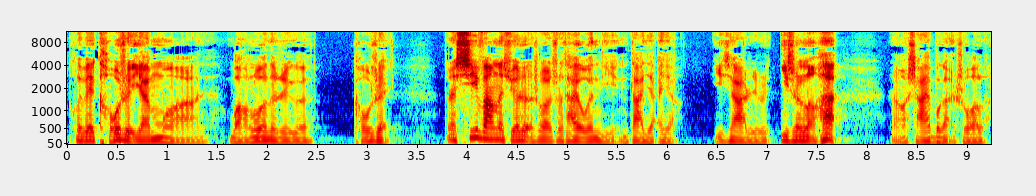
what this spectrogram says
会被口水淹没啊，网络的这个口水，但是西方的学者说说它有问题，大家哎呀一下子就是一身冷汗，然后啥也不敢说了，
